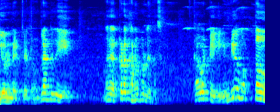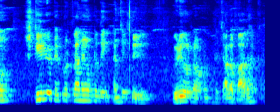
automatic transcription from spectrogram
యూరినేట్ చేయటం ఇట్లాంటిది నాకు ఎక్కడ కనపడలేదు అసలు. కాబట్టి ఇండియా మొత్తం స్టీరియో టైప్లో ఇట్లానే ఉంటుంది అని చెప్పి వీడియోలు రావడం కూడా చాలా బాధాకరం.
